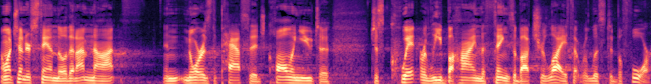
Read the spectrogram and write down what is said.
I want you to understand, though, that I'm not and nor is the passage calling you to just quit or leave behind the things about your life that were listed before.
